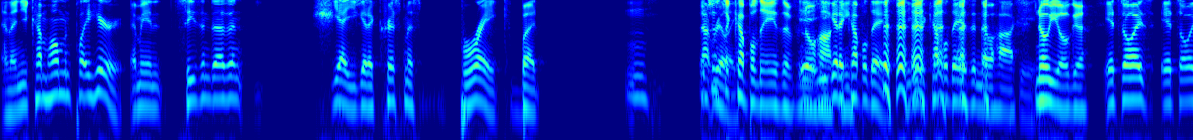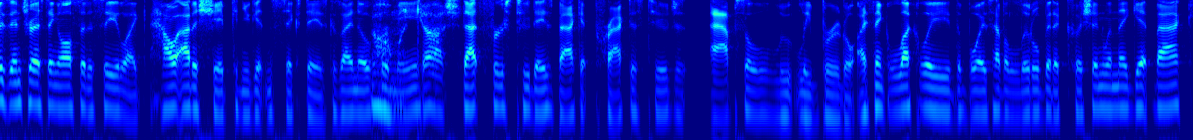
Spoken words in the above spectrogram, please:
And then you come home and play here. I mean, season doesn't, yeah, you get a Christmas break, but Mm. Not just really. a couple days of no you hockey. get a couple days. You get a couple days of no hockey. no yoga. It's always it's always interesting also to see like how out of shape can you get in six days? Because I know for oh me, gosh. that first two days back at practice too, just absolutely brutal. I think luckily the boys have a little bit of cushion when they get back.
